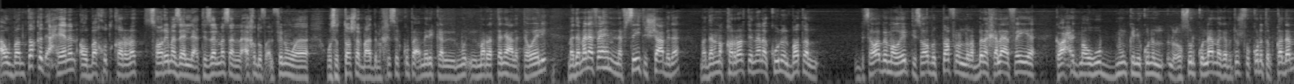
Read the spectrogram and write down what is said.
أو بنتقد أحيانا أو باخد قرارات صارمة زي الاعتزال مثلا اللي أخده في 2016 بعد ما خسر كوبا أمريكا الم- المرة الثانية على التوالي. ما دام أنا فاهم نفسية الشعب ده ما دام أنا قررت إن أنا أكون البطل سواء بموهبتي سواء بالطفرة اللي ربنا خلقها فيا كواحد موهوب ممكن يكون العصور كلها ما جابتوش في كرة القدم.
